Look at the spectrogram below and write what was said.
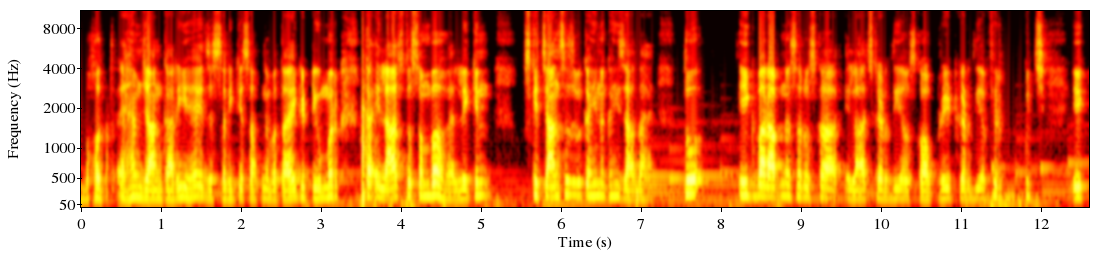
बहुत अहम जानकारी है, जिस तरीके से आपने बताया कि ट्यूमर का इलाज तो संभव है, लेकिन उसके चांसेस भी कहीं ना कहीं ज़्यादा है। तो एक बार आपने सर उसका इलाज कर दिया, उसका ऑपरेट कर दिया, फिर कुछ एक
